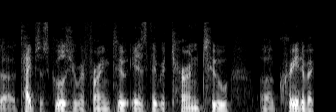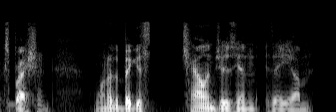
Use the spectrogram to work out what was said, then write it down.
uh, types of schools you're referring to is the return to uh, creative expression. One of the biggest challenges in the um,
